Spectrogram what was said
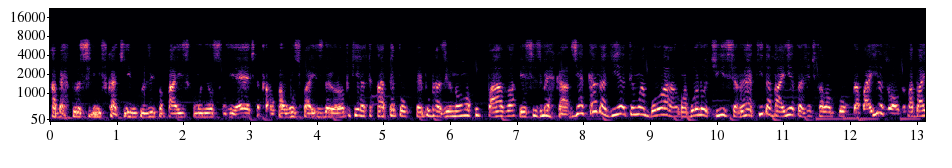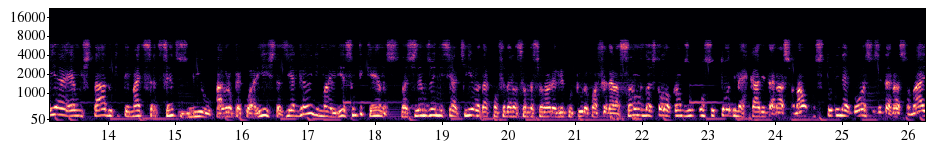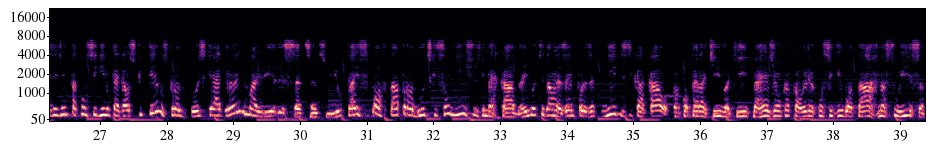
abertura significativa, inclusive para países como a União Soviética, para alguns países da Europa, que até, até pouco tempo o Brasil não ocupava esses mercados. E a cada dia tem uma boa, uma boa notícia, né? Aqui da Bahia, para a gente falar um pouco da Bahia, Oswaldo, a Bahia é um estado que tem mais de 700 mil agropecuaristas e a grande maioria são pequenos. Nós fizemos uma iniciativa da Confederação Nacional de Agricultura com a Federação e nós colocamos um consultor de mercado internacional, um consultor de negócios internacionais e a gente está conseguindo pegar os pequenos produtores, que é a grande maioria desses 700 mil, para exportar produtos que são nichos de mercado. Aí vou te dar um exemplo, por exemplo, Nibs de Cacau, uma cooperativa aqui da região cacaueira, conseguiu botar na Suíça.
